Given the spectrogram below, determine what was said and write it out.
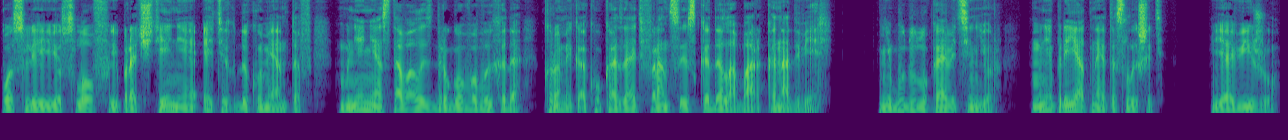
После ее слов и прочтения этих документов мне не оставалось другого выхода, кроме как указать Франциско де Лабарка на дверь. Не буду лукавить, сеньор, мне приятно это слышать. Я вижу,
